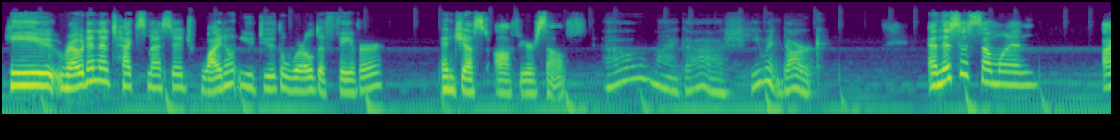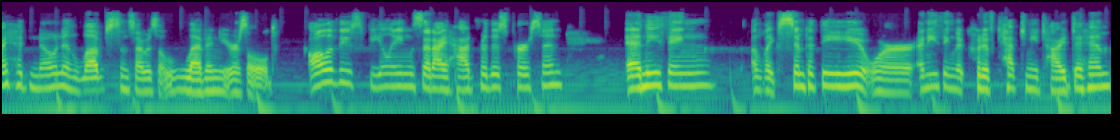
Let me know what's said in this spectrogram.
He wrote in a text message, Why don't you do the world a favor and just off yourself? Oh my gosh. He went dark. And this is someone I had known and loved since I was 11 years old. All of these feelings that I had for this person, anything uh, like sympathy or anything that could have kept me tied to him,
